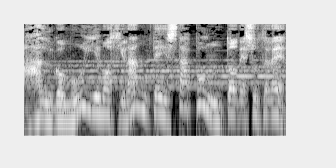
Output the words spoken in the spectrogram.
Algo muy emocionante está a punto de suceder.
